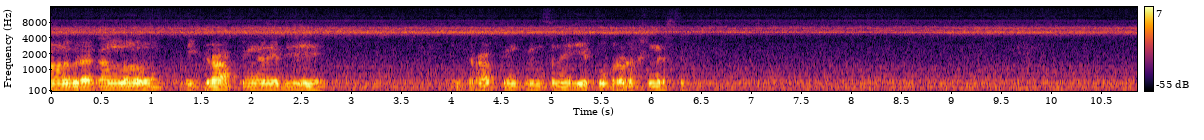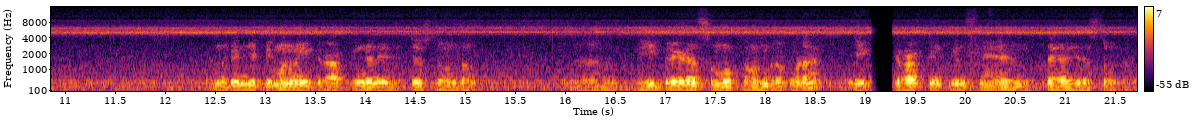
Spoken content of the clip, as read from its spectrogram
నాలుగు రకాల్లో ఈ గ్రాఫ్టింగ్ అనేది ఈ గ్రాఫ్టింగ్ క్వీన్స్ అనేవి ఎక్కువ ప్రొడక్షన్ ఇస్తాయి అందుకని చెప్పి మనం ఈ గ్రాఫ్టింగ్ అనేది చేస్తూ ఉంటాం. బీ బ్రేడర్స్ మొత్తం అందరూ కూడా ఈ గ్రాఫ్టింగ్ క్వీన్స్ని తయారు చేస్తూ ఉంటారు.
